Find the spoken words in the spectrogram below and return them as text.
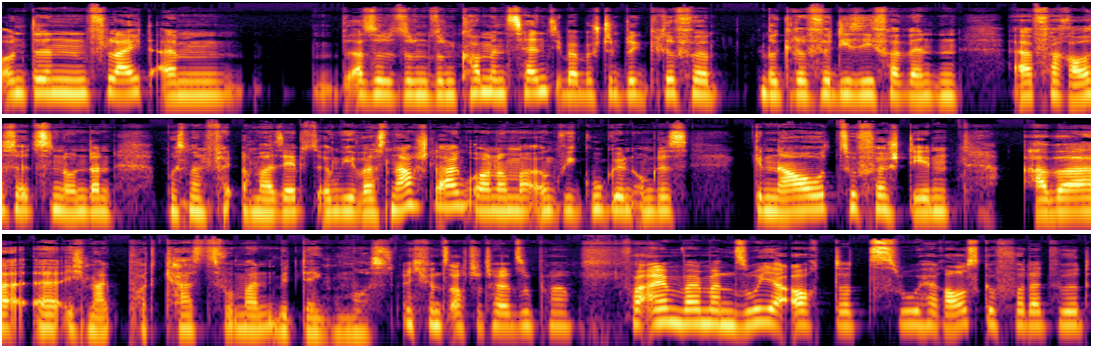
Und dann vielleicht ähm, also so, so ein Common Sense über bestimmte Begriffe, Begriffe, die sie verwenden, äh, voraussetzen und dann muss man vielleicht auch mal selbst irgendwie was nachschlagen oder nochmal irgendwie googeln, um das genau zu verstehen. Aber äh, ich mag Podcasts, wo man mitdenken muss. Ich finde es auch total super. Vor allem, weil man so ja auch dazu herausgefordert wird,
